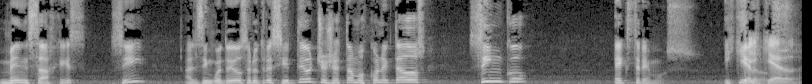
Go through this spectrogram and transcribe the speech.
mensajes, ¿sí? Al 520378 ya estamos conectados. Cinco extremos. Izquierdos. Izquierdo.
